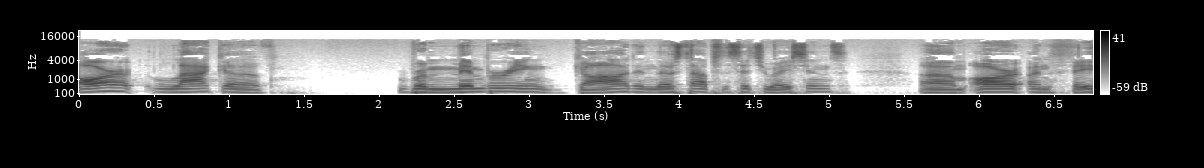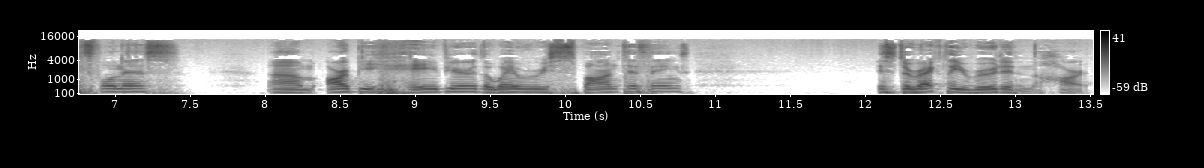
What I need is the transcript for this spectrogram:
our lack of remembering God in those types of situations, um, our unfaithfulness, um, our behavior, the way we respond to things, is directly rooted in the heart.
